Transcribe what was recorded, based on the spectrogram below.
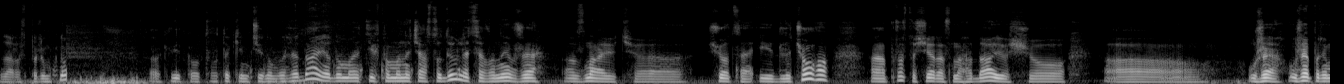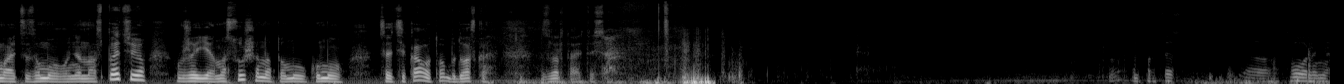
Зараз перемкну. Квітка от, таким чином виглядає. Я думаю, ті, хто мене часто дивляться, вони вже е, знають, е, що це і для чого. Просто ще раз нагадаю, що е, Уже, уже приймається замовлення на спецію, вже є насушено, тому кому це цікаво, то будь ласка, звертайтеся. І процес е, творення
